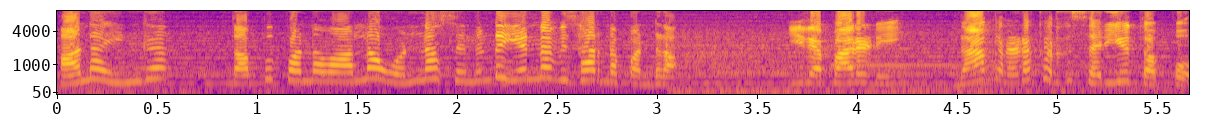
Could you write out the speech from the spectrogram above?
ஆனா இங்க தப்பு பண்ணவாலாம் ஒன்னா சேர்ந்துட்டு என்ன விசாரணை பண்றா? இத பாருடி நாங்க நடக்கிறது சரியோ தப்போ?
